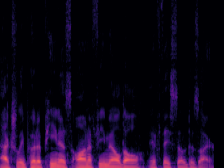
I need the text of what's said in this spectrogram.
actually put a penis on a female doll if they so desire.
